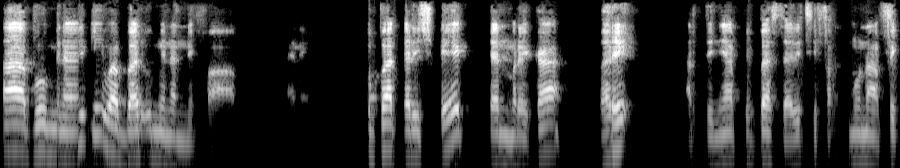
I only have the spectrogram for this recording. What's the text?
tabu minasyirki wa baru minan nifaq. Nah, ini. Tobat dari syirik dan mereka barik artinya bebas dari sifat munafik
